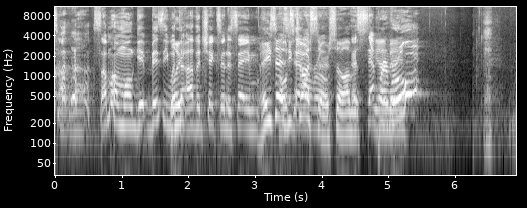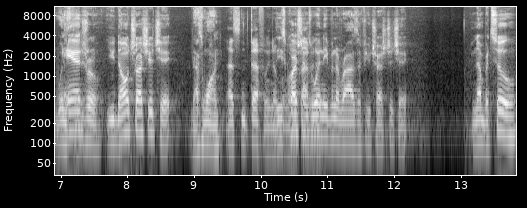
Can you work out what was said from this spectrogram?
Talking about- Some of them won't get busy with Well, the other chicks in the same. He says he hotel trusts her, so I'm a just- you separate know what I mean? room. Winston, Andrew, you don't trust your chick. That's one. That's definitely number These one. questions Side wouldn't it. even arise if you trust your chick. Number two,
